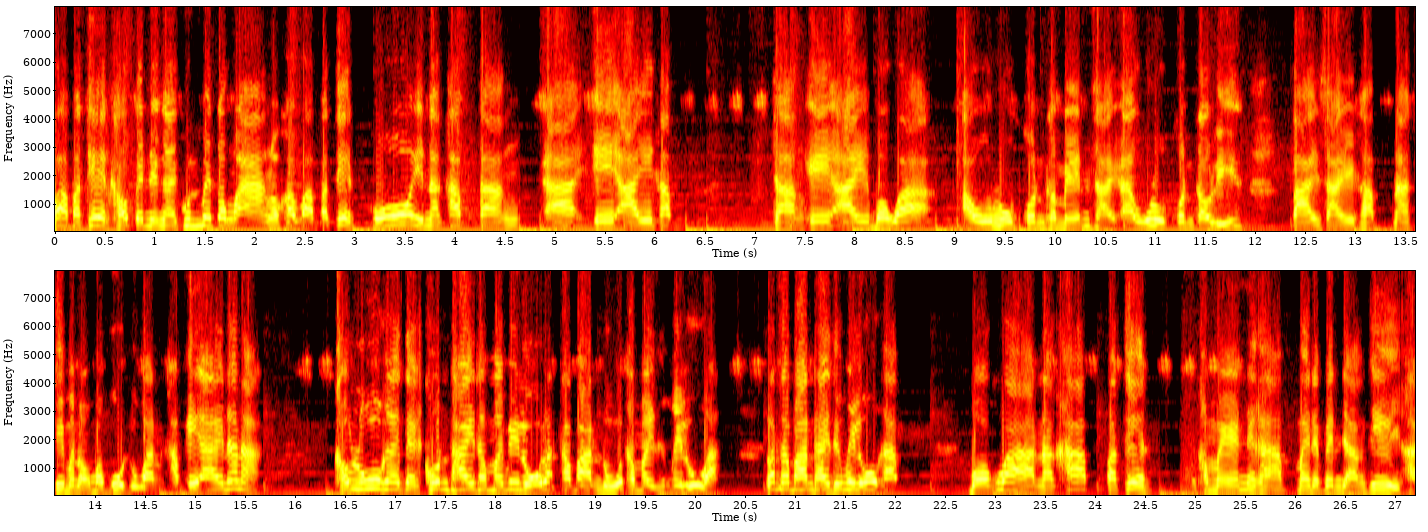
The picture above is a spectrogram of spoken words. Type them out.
ว่าประเทศเขาเป็นยังไงคุณไม่ต้องมาอ้างหรอกครับว่าประเทศโอ้ยนะครับทาง AI ครับช่าง AI บอกว่าเอารูปคนเขมรใส่เอารูปคนเกาหลีใต้ใส่ครับนะที่มันออกมาพูดทุกวันครับ AI นั่นน่ะเขารู้ไงแต่คนไทยทำไมไม่รู้รัฐบาลหนูทำไมถึงไม่รู้อะ รัฐบาลไทยถึงไม่รู้ครับ บอกว่านะครับประเทศเขมรเนี่ยครับ ไม่ได้เป็นอย่างที่ใคร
